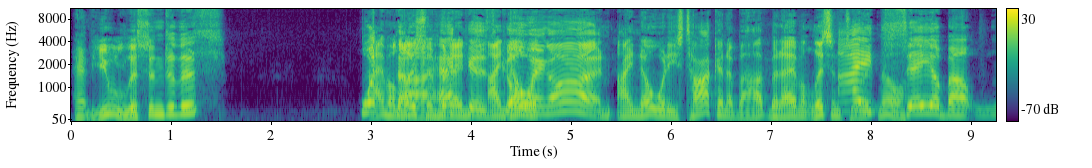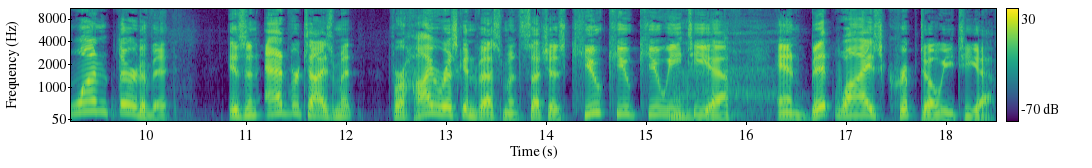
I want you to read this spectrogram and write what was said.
Have you listened to this? What I haven't the listened, but I- is I know what- on? I know what he's talking about, but I haven't listened to I'd it. No. say about one third of it is an advertisement for high risk investments such as QQQ ETF ah. and Bitwise Crypto ETF.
